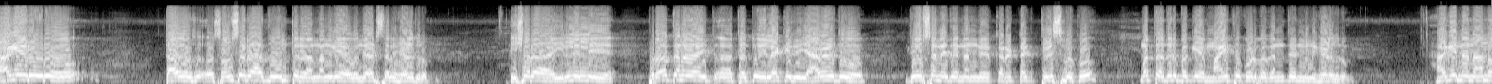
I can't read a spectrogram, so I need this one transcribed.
ಕಾಗೇರವರು ತಾವು ಸಂಸಾರ ಆದ ನಂತರ ನನಗೆ ಒಂದೆರಡು ಸಲ ಹೇಳಿದ್ರು. ಈಶ್ವರ ಎಲ್ಲೆಲ್ಲಿ ಪುರಾತನ ತತ್ವ ಇಲಾಖೆದು ಯಾವ್ಯಾವುದು ದೇವಸ್ಥಾನ ಇದೆ ನನಗೆ ಕರೆಕ್ಟಾಗಿ ತಿಳಿಸ್ಬೇಕು. ಮತ್ತು ಅದ್ರ ಬಗ್ಗೆ ಮಾಹಿತಿ ಕೊಡಬೇಕಂತ ನನಗೆ ಹೇಳಿದ್ರು. ಹಾಗೆಯೇ ನಾನು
